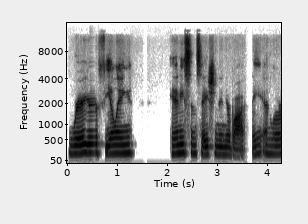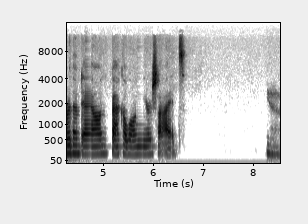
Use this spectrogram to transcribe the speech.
where you're feeling any sensation in your body, and lower them down back along your sides. Yeah.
